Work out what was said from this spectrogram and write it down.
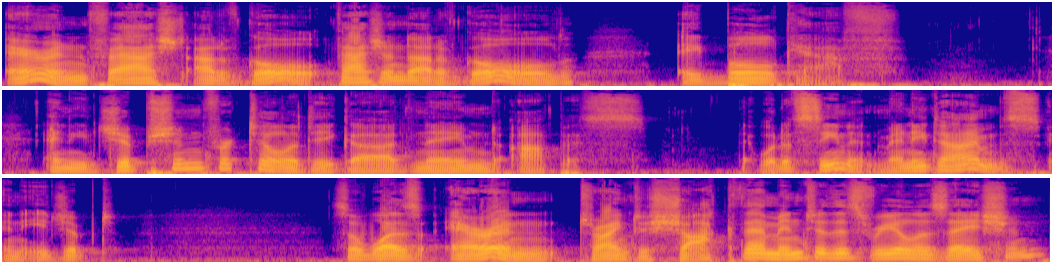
Aaron fashioned out of gold, fashioned out of gold a bull calf, an Egyptian fertility god named Apis. They would have seen it many times in Egypt. So was Aaron trying to shock them into this realization?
